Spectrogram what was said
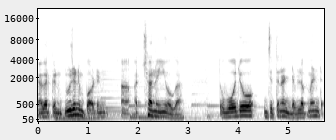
अगर कंक्लूजन इंपॉर्टेंट अच्छा नहीं होगा तो वो जो जितना डेवलपमेंट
